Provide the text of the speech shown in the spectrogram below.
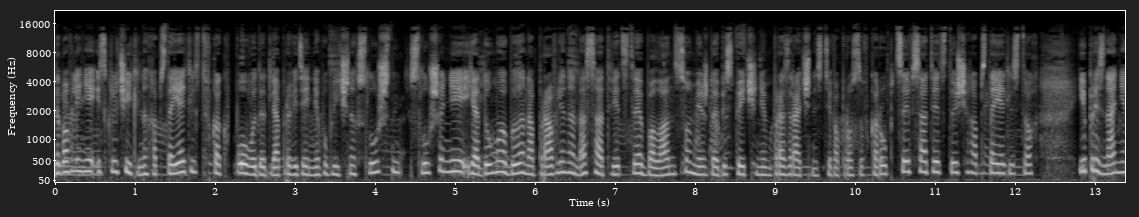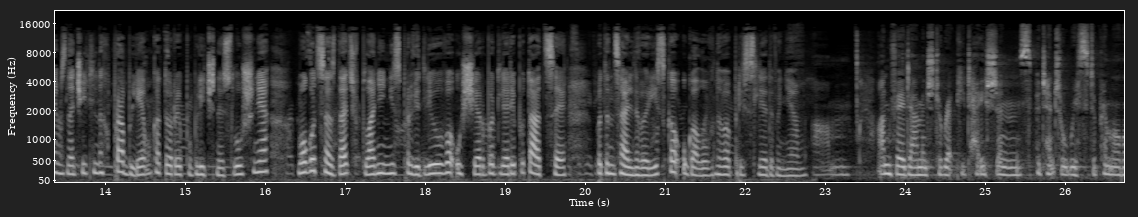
Добавление исключительных обстоятельств как повода для проведения публичных слушаний, я думаю, было направлено на соответствие балансу между обеспечением прозрачности вопросов коррупции в соответствующих обстоятельствах и признанием значительных проблем, которые публичные слушания могут создать в плане несправедливого ущерба для репутации, потенциального риска уголовного преследования um, unfair damage to reputations, potential risk to criminal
